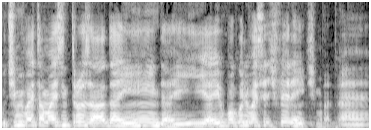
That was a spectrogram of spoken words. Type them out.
o time vai estar tá mais entrosado ainda, e aí o bagulho vai ser diferente, mano. É,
